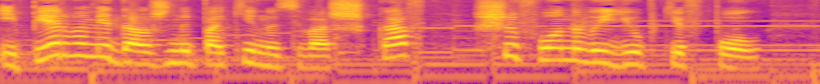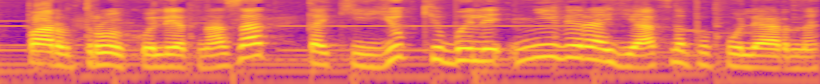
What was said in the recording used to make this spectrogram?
И первыми должны покинуть ваш шкаф шифоновые юбки в пол – Пару-тройку лет назад такие юбки были невероятно популярны.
